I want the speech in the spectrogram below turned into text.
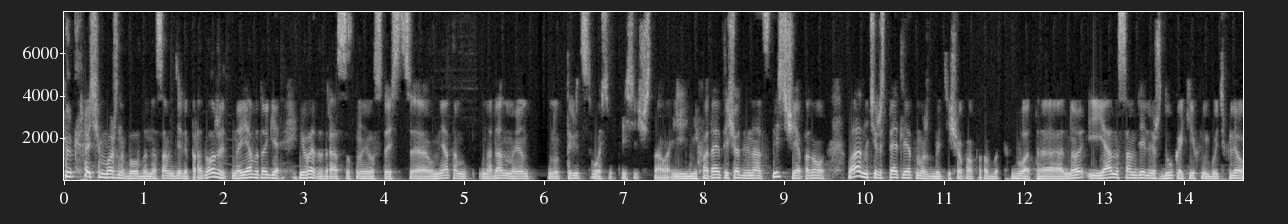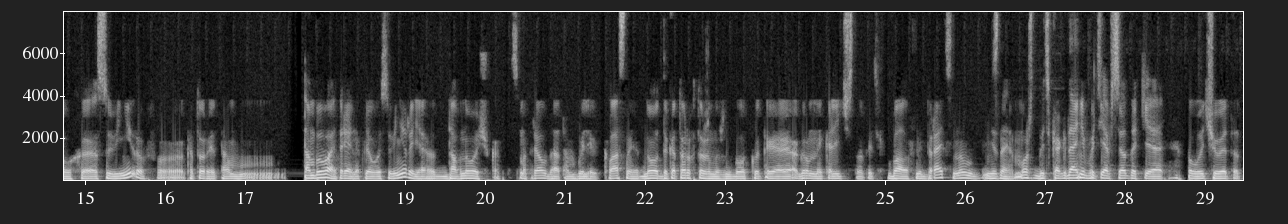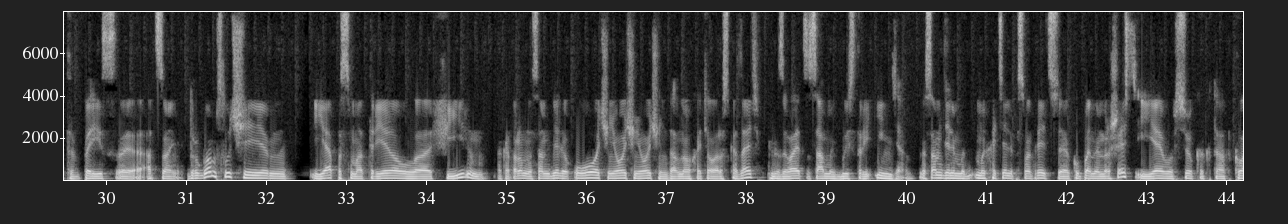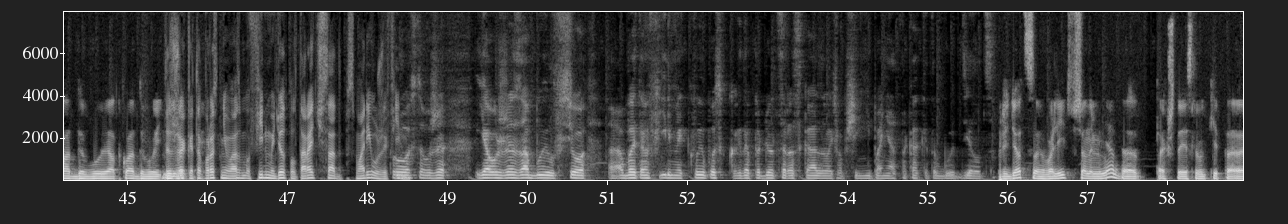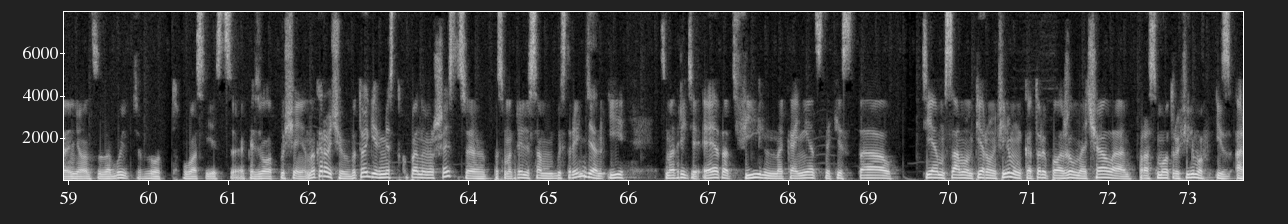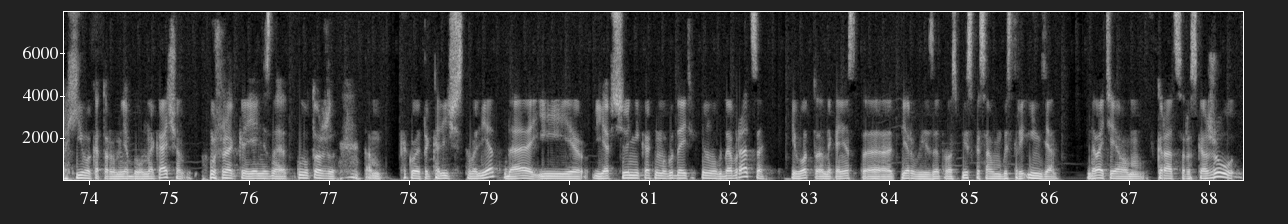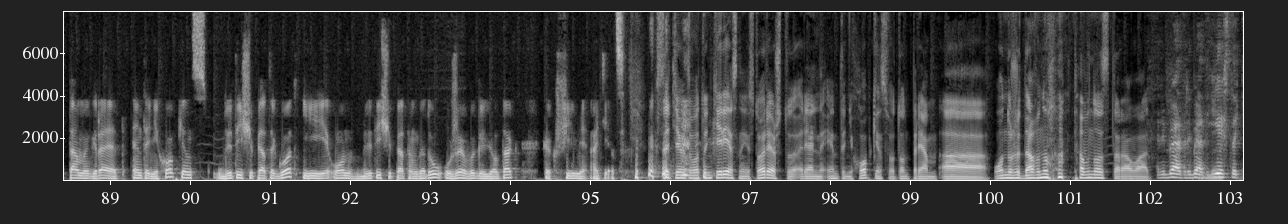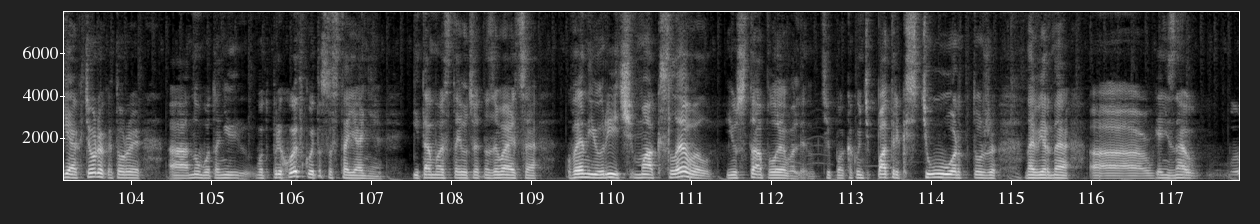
Ну, короче, можно было бы на самом деле продолжить, но я в итоге и в этот раз остановился. То есть э, у меня там на данный момент ну, 38 тысяч стало. И не хватает еще 12 тысяч. Я подумал, ладно, через 5 лет, может быть, еще попробую. Вот. Э, но и я на самом деле жду каких-нибудь клевых э, сувениров, которые там там бывают реально клевые сувениры. Я давно еще как-то смотрел, да, там были классные, но до которых тоже нужно было какое-то огромное количество вот этих баллов набирать. Ну, не знаю, может быть, когда-нибудь я все-таки получу этот приз от Sony. В другом случае, я посмотрел э, фильм, о котором на самом деле очень-очень-очень давно хотел рассказать. Называется «Самый быстрый Индиан». На самом деле мы, мы хотели посмотреть э, купе номер 6, и я его все как-то откладываю, откладываю. Да, и Жек, это просто невозможно. Фильм идет полтора часа, да посмотри уже фильм. Просто уже, я уже забыл все об этом фильме к выпуску, когда придется рассказывать. Вообще непонятно, как это будет делаться. Придется валить все на меня, да, так что если вы какие-то нюансы забудете, вот у вас есть э, козел отпущения. Ну, короче, короче, в итоге вместо купе номер 6 э, посмотрели самый быстрый Индиан. И смотрите, этот фильм наконец-таки стал тем самым первым фильмом, который положил начало просмотру фильмов из архива, который у меня был накачан. Уже, я не знаю, ну тоже там какое-то количество лет, да, и я все никак не могу до этих фильмов добраться. И вот, наконец-то, первый из этого списка самый быстрый Индиан. Давайте я вам вкратце расскажу. Там играет Энтони Хопкинс, 2005 год, и он в 2005 году уже выглядел так, как в фильме «Отец». Кстати, это вот интересная история, что реально Энтони Хопкинс, вот он прям, а, он уже давно, давно староват. Ребят, ребят, да. есть такие актеры, которые, а, ну вот они вот приходят в какое-то состояние, и там и остаются, это называется When you reach max level, you stop leveling. Типа какой-нибудь Патрик Стюарт тоже, наверное, э, я не знаю,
